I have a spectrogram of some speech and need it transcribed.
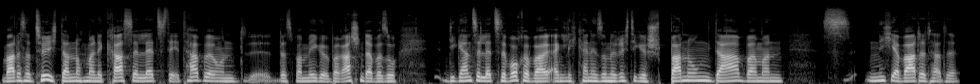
war das natürlich dann nochmal eine krasse letzte Etappe und äh, das war mega überraschend. Aber so die ganze letzte Woche war eigentlich keine so eine richtige Spannung da, weil man es nicht erwartet hatte.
